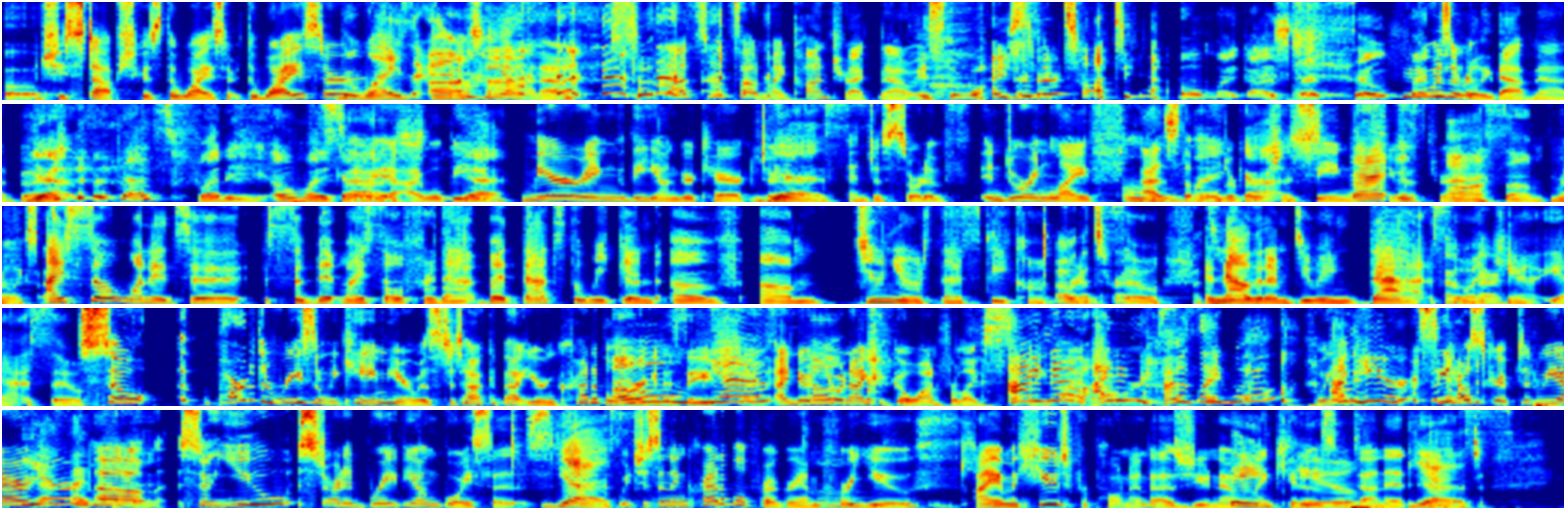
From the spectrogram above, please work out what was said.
Oh. And she stops. She goes, the wiser. The wiser The wiser uh-huh. Tatiana. so that's what's on my contract now is the wiser Tatiana. Oh my gosh, that's so funny. I wasn't really that mad, but Yeah, but that's funny. Oh my so gosh. yeah, I will be Yeah. mirroring the younger character. Yes. And just sort of enduring life as Oh the my older version, gosh. seeing what That she is went through. awesome. I'm really excited. I so wanted to submit myself for that, but that's the weekend of um junior Thesby conference. Oh, that's right. So That's and now that I'm doing that, so I can't. Yeah. So So, uh, part of the reason we came here was to talk about your incredible Oh, organization. yes. I know you Oh. and I could go on for like I 75 know. I didn't. I was like, well, Well, I'm here. See how scripted we are Yes, here? I love it. So, you started Brave Young Voices. yes. Which is an incredible program for Oh, youth. thank I am a huge proponent, as you know. Thank My kiddos you. have done it. and yes.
